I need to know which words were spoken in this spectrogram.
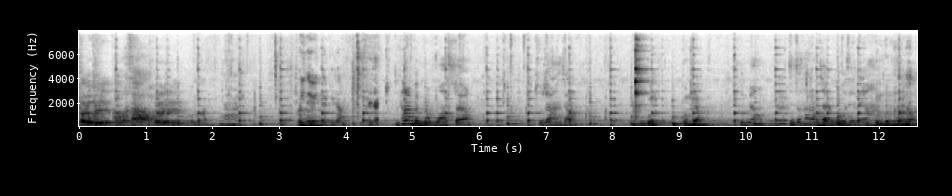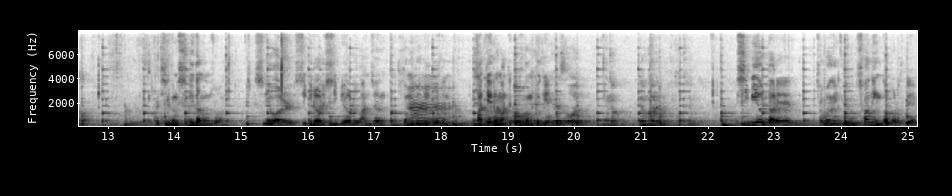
잘 어울려요. 바보샵 잘 어울려요. 그냥 여기 있네 여기 있네 그냥 사람 몇 명 모았어요? 투자하는 사람? 지금 분명. 두 명? 진짜 사람 잘 모으시네요. 지금 시기가 너무 좋아. 10월, 11월, 12월이 완전 극성특이거든. 파티룸한테 극성특이. 해서 진짜 연말에 터뜨린 12월 달에 저번에 6천인가 벌었대.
